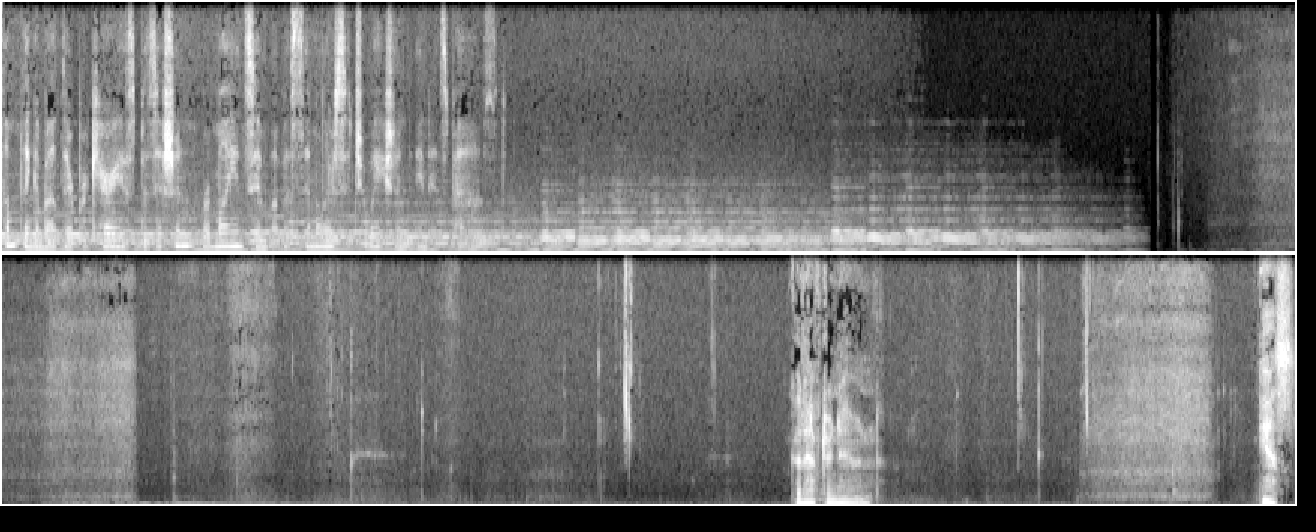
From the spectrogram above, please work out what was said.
Something about their precarious position reminds him of a similar situation in his past. Good afternoon. Yes,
